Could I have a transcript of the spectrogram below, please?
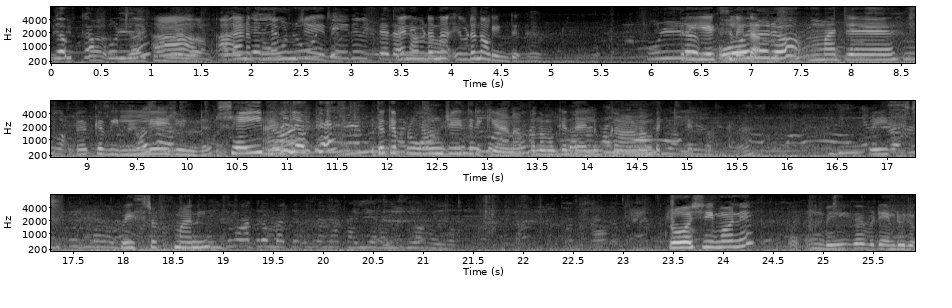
ഇതൊക്കെ ഫുള്ള് അതാണ് പ്രൂൺ ചെയ്ത്. ഞാൻ ഇവിടെ ഇവിടെ നോക്കിയിട്ടുണ്ട്. ഓരോരോ മറ്റേ ഇതൊക്കെ വില്ലേജ് ഉണ്ട്. ഷേപ്പിലൊക്കെ ഇതൊക്കെ പ്രൂൺ ചെയ്തിരിക്കുകയാണ്. അപ്പൊ നമുക്ക് എന്തായാലും കാണാൻ പറ്റില്ല. വേസ്റ്റ് വേസ്റ്റ് ഓഫ് മണി റോഷിമോന് വേഗം ഇവിടെ എന്റെ ഒരു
